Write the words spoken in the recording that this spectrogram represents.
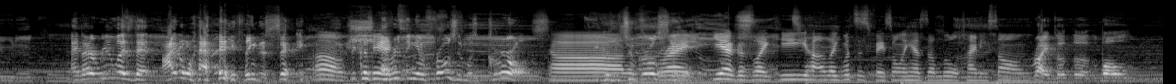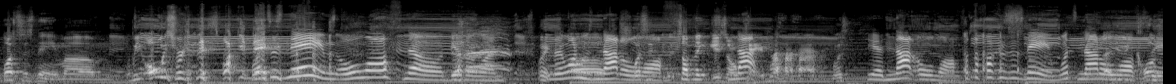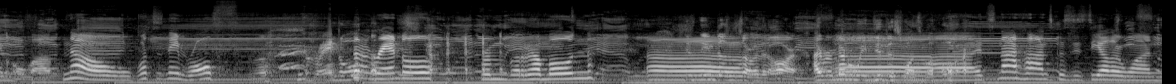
and I realized that I don't have anything to say Oh, because shit. everything in Frozen was girls. Uh, because the two girls right. singing. Yeah, because like he, like what's his face, only has that little tiny song. Right. The, the well, what's his name? Um, we always forget his fucking name. What's his name? Olaf? No, the other one. Wait, the one who's uh, not what's it- Olaf. something is okay. Not- Yeah, not Olaf. What the fuck is his name? What's not Olaf's close name? to Olaf. No, what's his name? Rolf? Randall. Randall from Ramon. Uh, his name doesn't start with an R. I remember we did this once before. Uh, it's not Hans because it's the other one.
